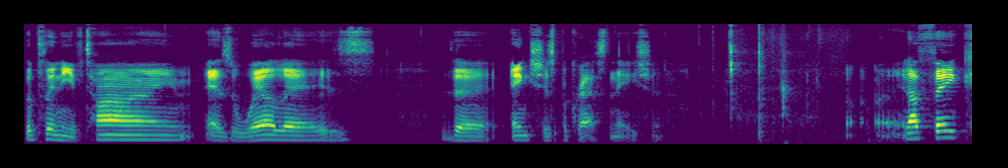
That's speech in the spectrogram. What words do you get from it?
the plenty of time, as well as the anxious procrastination. Uh, and I think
